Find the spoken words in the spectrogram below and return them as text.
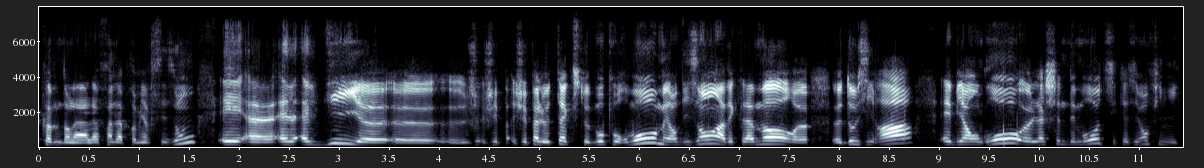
comme dans la, la, fin de la première saison, et elle, elle dit euh, euh j'ai pas le texte mot pour mot, mais en disant avec la mort euh, d'Ozira, eh bien en gros euh, la chaîne d'émeraude c'est quasiment fini.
